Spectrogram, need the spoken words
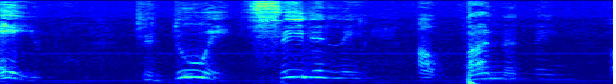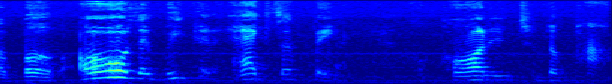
able to do exceedingly abundantly above all that we can ask or think according to the power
